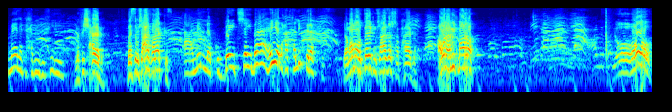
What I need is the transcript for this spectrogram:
مالك يا حبيبي؟ في إيه؟ مفيش حاجة. بس مش عارف أركز. أعمل لك كوباية شاي بقى هي اللي هتخليك تركز. يا ماما قلت لك مش عايز أشرب حاجة. هقولها 100 مرة. يوه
